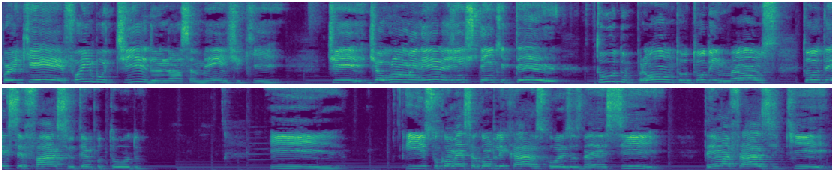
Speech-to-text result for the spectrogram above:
Porque foi embutido em nossa mente que de, de alguma maneira a gente tem que ter tudo pronto, tudo em mãos, tudo tem que ser fácil o tempo todo. E, e isso começa a complicar as coisas, né? Se tem uma frase que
